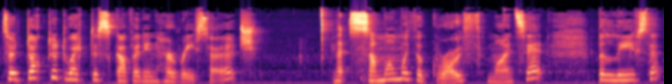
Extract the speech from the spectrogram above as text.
So, Dr. Dweck discovered in her research that someone with a growth mindset believes that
